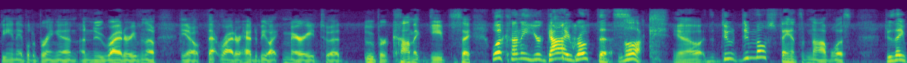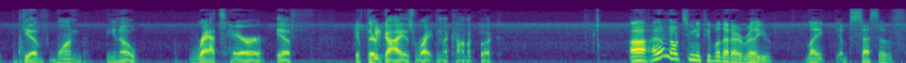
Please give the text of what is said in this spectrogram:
being able to bring in a new writer, even though you know that writer had to be like married to a uber comic geek to say, "Look, honey, your guy wrote this." Look, You know, do do most fans of novelists do they give one you know rat's hair if if their guy is writing a comic book? uh, I don't know too many people that are really like obsessive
